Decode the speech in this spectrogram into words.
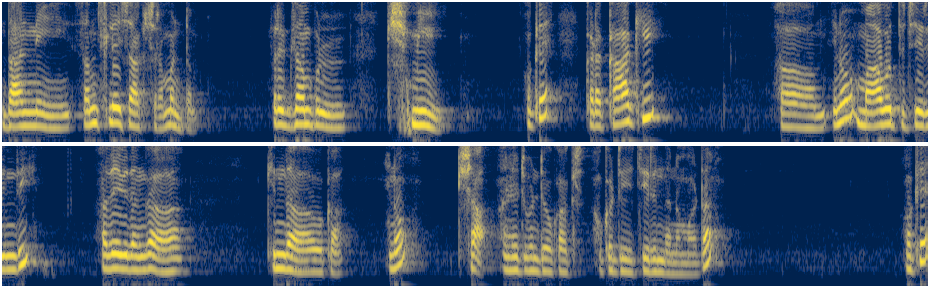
దాన్ని సంశ్లేషాక్షరం అంటాం ఫర్ ఎగ్జాంపుల్ క్ష్మి ఓకే ఇక్కడ కాకి యూనో మా ఒత్తు చేరింది అదేవిధంగా కింద ఒక యూనో క్ష అనేటువంటి ఒక ఒకటి చేరిందన్నమాట ఓకే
